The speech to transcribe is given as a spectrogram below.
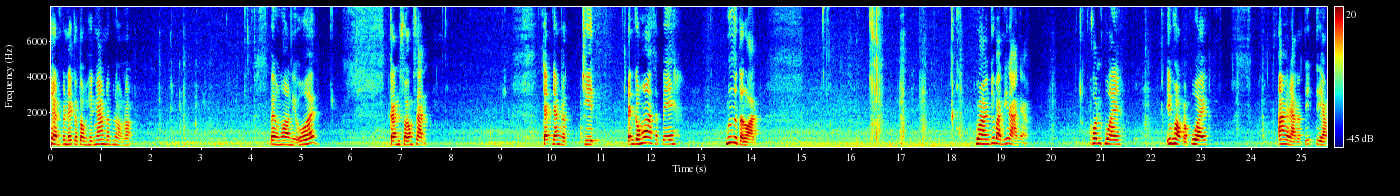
ยานเป็นได้ก็ต้องเห็ดงานนาะพี่น้องเนาะ ป้งนอกนี่โอ้ยกันสองสั่นจัดยังกับฉีดแอลกอฮอล์สเปรย์มือตลอด ว่าปัจจุบันนี้นานเนี่ย คนป่วย อีพอกับป่วยอ้ายหลากับติดเตียง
